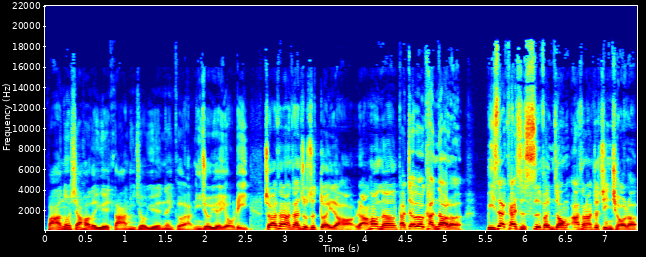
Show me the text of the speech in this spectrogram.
把阿诺消耗的越大，你就越那个啊，你就越有利。所以阿三场战术是对的哈。然后呢，大家都看到了。比赛开始四分钟，阿森纳就进球了。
